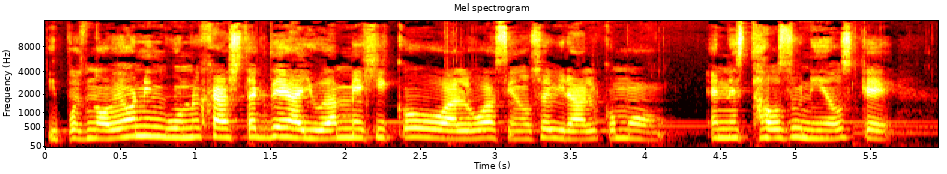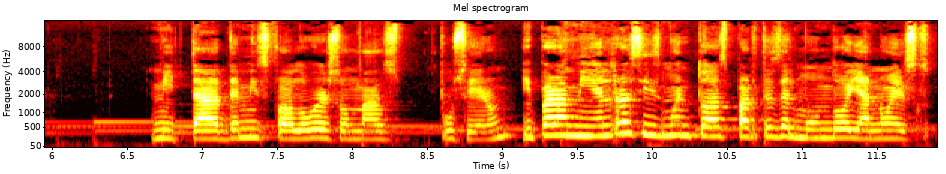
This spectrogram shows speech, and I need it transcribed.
Y pues no veo ningún hashtag de ayuda a México o algo haciéndose viral como en Estados Unidos que mitad de mis followers son más pusieron. Y para mí el racismo en todas partes del mundo ya no es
